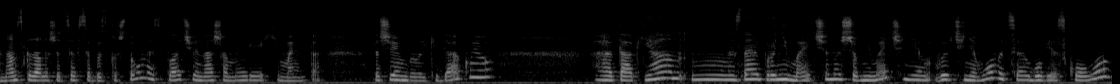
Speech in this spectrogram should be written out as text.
Нам сказали, що це все безкоштовно і сплачує наша мерія Хімента. За що їм велике дякую. Е, Так, я знаю про Німеччину, що в Німеччині вивчення мови це обов'язково,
